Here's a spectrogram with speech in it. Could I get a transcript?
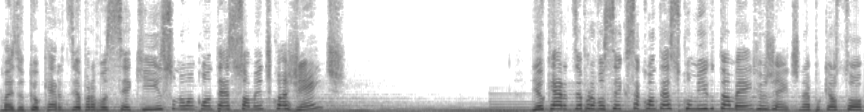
Mas o que eu quero dizer para você é que isso não acontece somente com a gente. E eu quero dizer para você que isso acontece comigo também, viu, gente? Não é porque eu sou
